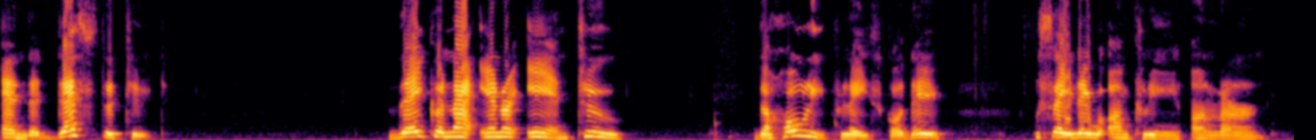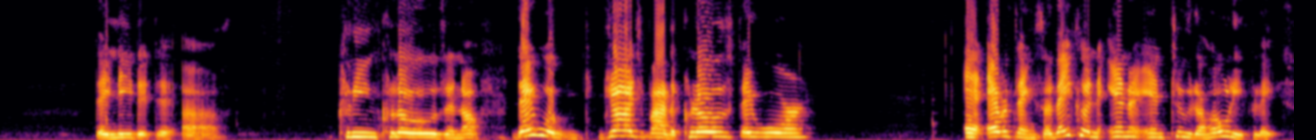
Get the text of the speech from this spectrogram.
and the destitute. They could not enter into the holy place because they say they were unclean, unlearned. They needed the uh, clean clothes and all. They were judged by the clothes they wore and everything. So they couldn't enter into the holy place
